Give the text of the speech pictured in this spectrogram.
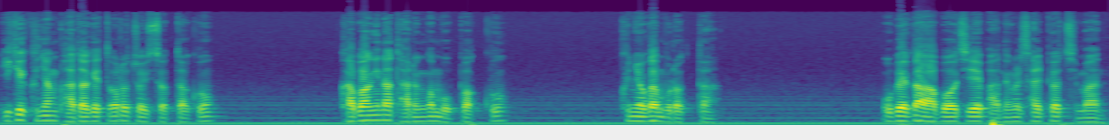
이게 그냥 바닥에 떨어져 있었다고? 가방이나 다른 건 못 봤고? 그녀가 물었다. 오베가 아버지의 반응을 살폈지만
